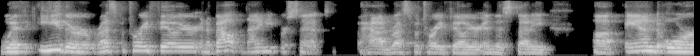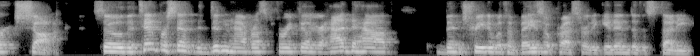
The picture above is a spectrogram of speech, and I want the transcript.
with either respiratory failure, and about 90% had respiratory failure in this study uh, and or shock. So the 10% that didn't have respiratory failure had to have been treated with a vasopressor to get into the study.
